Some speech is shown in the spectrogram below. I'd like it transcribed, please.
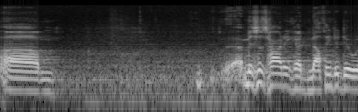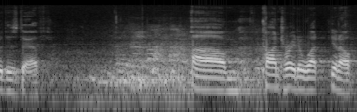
Um, Mrs. Harding had nothing to do with his death. Um, contrary to what, you know,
